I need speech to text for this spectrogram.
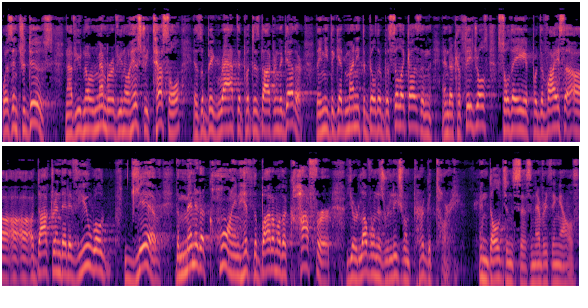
was introduced. Now, if you know, remember, if you know history, Tetzel is a big rat that put this doctrine together. They need to get money to build their basilicas and, and their cathedrals, so they devise a, a, a doctrine that if you will give, the minute a coin hits the bottom of the coffer, your loved one is released from purgatory. Indulgences and everything else.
